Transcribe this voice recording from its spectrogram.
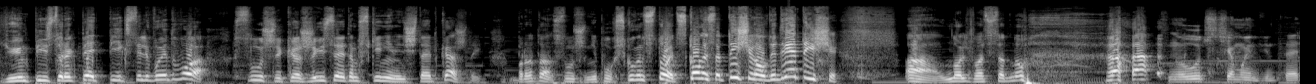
UMP 45 пиксель V2. Слушай, кажись, о этом скине мечтает каждый. Братан, слушай, неплохо. Сколько он стоит? Сколько он стоит? Тысяча голды? Две тысячи? А, 0.21. Ну, лучше, чем мой инвентарь.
